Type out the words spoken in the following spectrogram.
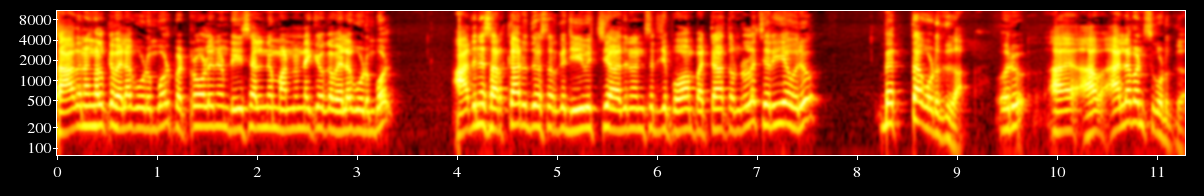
സാധനങ്ങൾക്ക് വില കൂടുമ്പോൾ പെട്രോളിനും ഡീസലിനും മണ്ണെണ്ണയ്ക്കൊക്കെ വില കൂടുമ്പോൾ അതിന് സർക്കാർ ഉദ്യോഗസ്ഥർക്ക് ജീവിച്ച് അതിനനുസരിച്ച് പോകാൻ പറ്റാത്തതുകൊണ്ടുള്ള ചെറിയ ഒരു ബത്ത കൊടുക്കുക. ഒരു അലവൻസ് കൊടുക്കുക.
